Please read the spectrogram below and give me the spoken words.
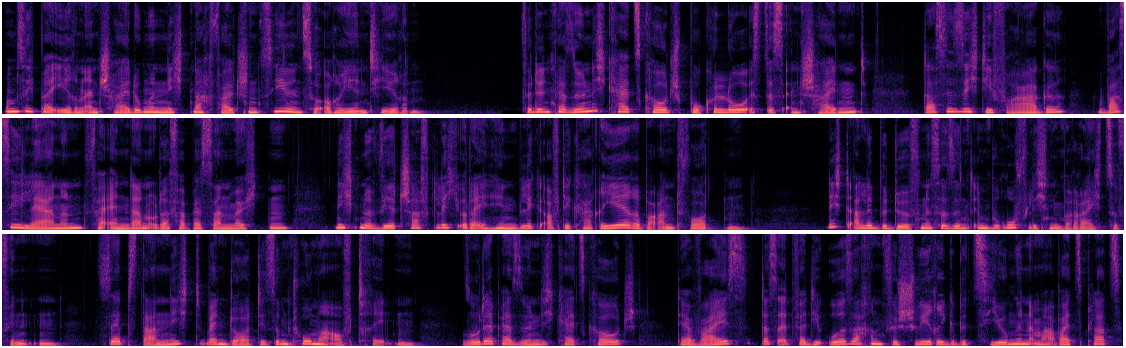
um sich bei ihren Entscheidungen nicht nach falschen Zielen zu orientieren? Für den Persönlichkeitscoach Buckelow ist es entscheidend, dass Sie sich die Frage, was Sie lernen, verändern oder verbessern möchten, nicht nur wirtschaftlich oder in Hinblick auf die Karriere beantworten. Nicht alle Bedürfnisse sind im beruflichen Bereich zu finden, selbst dann nicht, wenn dort die Symptome auftreten. So der Persönlichkeitscoach, der weiß, dass etwa die Ursachen für schwierige Beziehungen am Arbeitsplatz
